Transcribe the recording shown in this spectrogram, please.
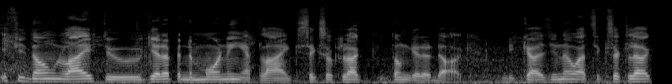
if you don't like to get up in the morning at like 6 o'clock, don't get a dog. Because, you know, at 6 o'clock,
